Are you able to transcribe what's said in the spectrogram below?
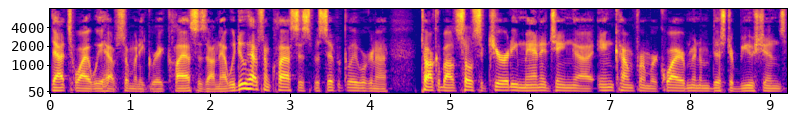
that's why we have so many great classes on that. We do have some classes specifically. We're going to talk about Social Security, managing uh, income from required minimum distributions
